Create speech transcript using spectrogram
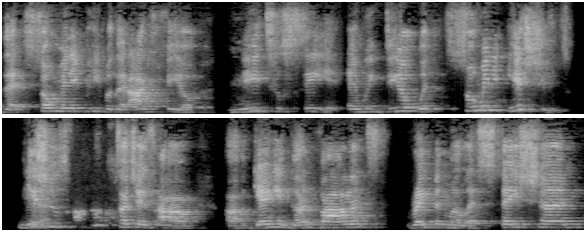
that so many people that I feel need to see it. And we deal with so many issues, yeah. issues such as um, uh, gang and gun violence, rape and molestation,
